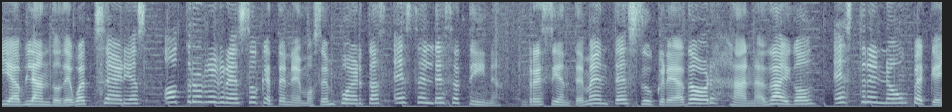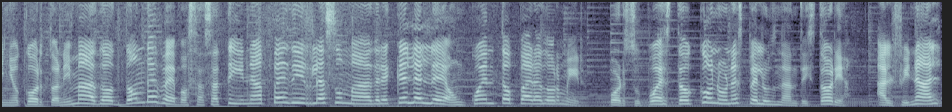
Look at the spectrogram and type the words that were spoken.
Y hablando de webseries, otro regreso que tenemos en puertas es el de Satina. Recientemente, su creador, Hannah Daigle, estrenó un pequeño corto animado donde vemos a Satina pedirle a su madre que le lea un cuento para dormir. Por supuesto, con una espeluznante historia. Al final,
